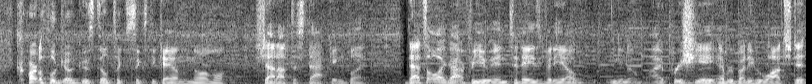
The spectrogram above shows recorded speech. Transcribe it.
Carnival Goku still took 60k on the normal. Shout out to stacking, but that's all I got for you in today's video. You know, I appreciate everybody who watched it.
